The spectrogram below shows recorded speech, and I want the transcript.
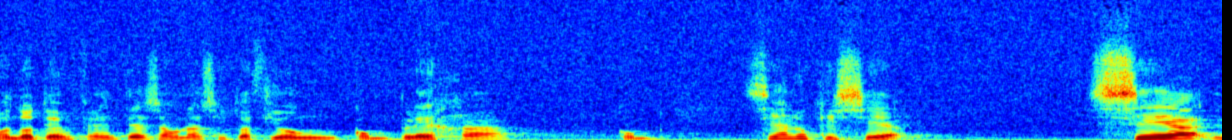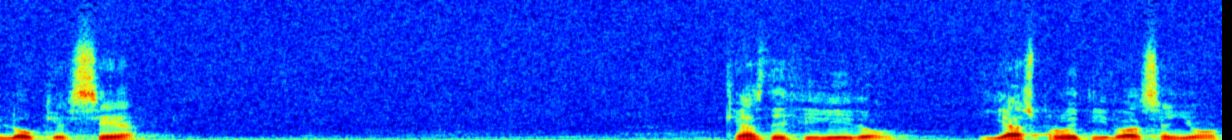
cuando te enfrentes a una situación compleja, sea lo que sea, sea lo que sea, que has decidido y has prometido al Señor,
